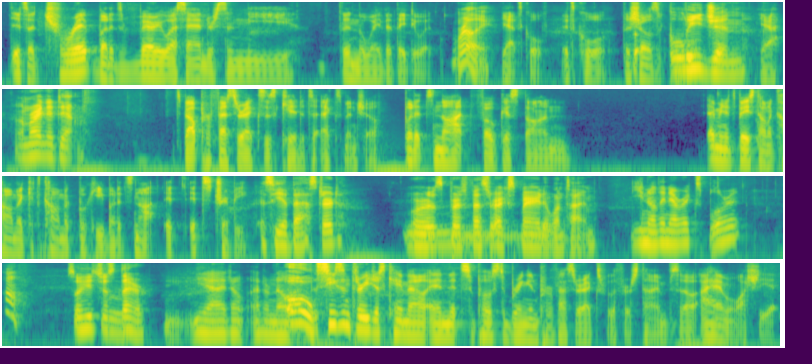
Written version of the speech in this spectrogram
it's a trip, but it's very Wes Anderson-y in the way that they do it. Really? Yeah, it's cool. It's cool. The show's cool. Legion. yeah. I'm writing it down. It's about Professor X's kid. It's an X Men show, but it's not focused on. I mean, it's based on a comic. It's comic booky, but it's not. It, it's trippy. Is he a bastard? Or is Professor X married at one time? You know, they never explore it. So he's just there. Yeah, I don't. I don't know. Oh! season three just came out, and it's supposed to bring in Professor X for the first time. So I haven't watched it yet.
